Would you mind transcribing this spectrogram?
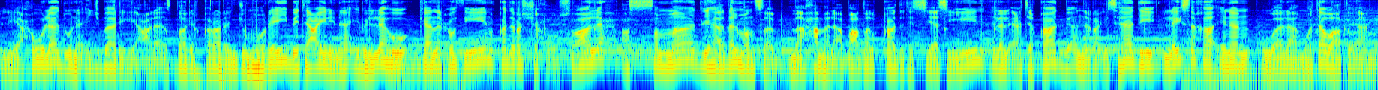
ليحول دون إجباره على إصدار قرار جمهوري بتعيين نائب له. كان الحوثيين قد رشحوا صالح الصماد لهذا المنصب. ما حمل بعض القادة السياسيين إلى الاعتقاد بأن الرئيس هادي ليس خائنا ولا متواطئا.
